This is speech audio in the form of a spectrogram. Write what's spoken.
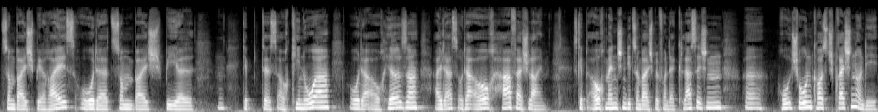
zum Beispiel Reis oder zum Beispiel gibt es auch Quinoa oder auch Hirse, all das oder auch Haferschleim. Es gibt auch Menschen, die zum Beispiel von der klassischen äh, Schonkost sprechen und die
